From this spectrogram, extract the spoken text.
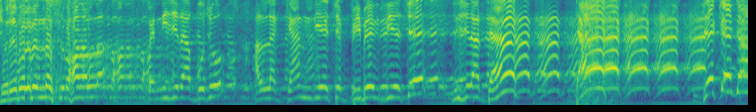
জোরে বলবেন না সুবহান আল্লাহ নিজেরা বোঝো আল্লাহ জ্ঞান দিয়েছে বিবেক দিয়েছে নিজেরা দেখ দেখ দেখে যা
